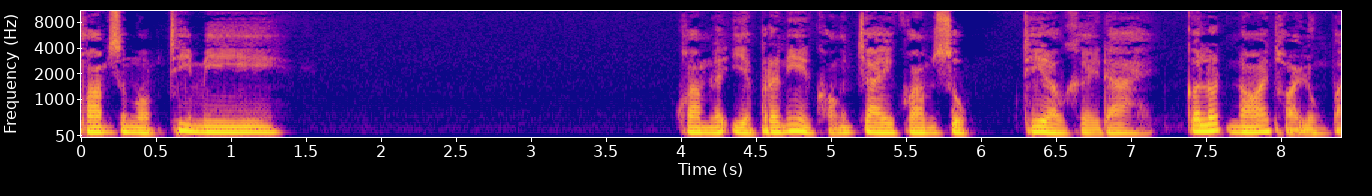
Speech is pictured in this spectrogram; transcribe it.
ความสงบที่มี ความละเอียดประณีตของใจความสุขที่เราเคยได้ ก็ลดน้อยถอยลงไป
